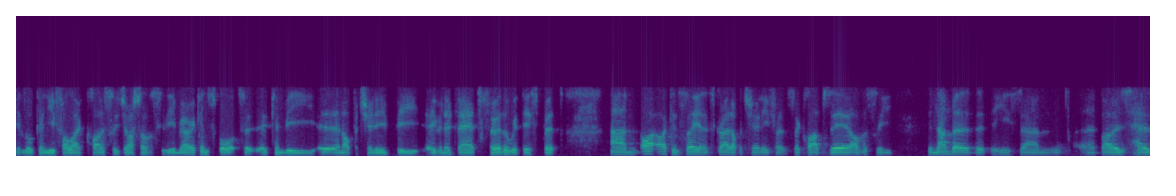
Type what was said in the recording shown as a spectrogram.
you look and you follow closely, Josh, obviously the American sports, it, it can be an opportunity to be even advanced further with this. But um, I, I can see, and it's a great opportunity for for clubs there. Obviously, the number that he's um, uh, Bowes has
